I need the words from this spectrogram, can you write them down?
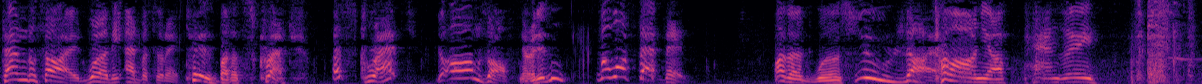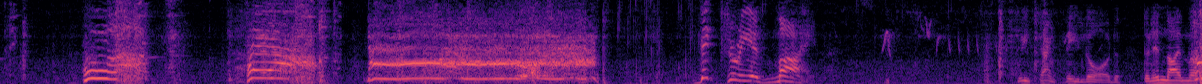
stand aside, worthy adversary. Tis but a scratch. A scratch? Your arm's off. No, it isn't. Well, what's that then? I've heard worse. You liar. Come on, you pansy. Ah! Victory is mine. We thank thee, Lord, that in thy mercy...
